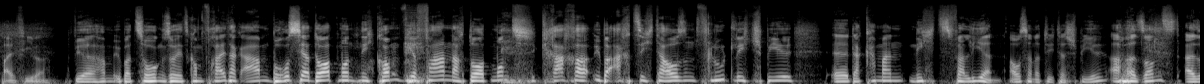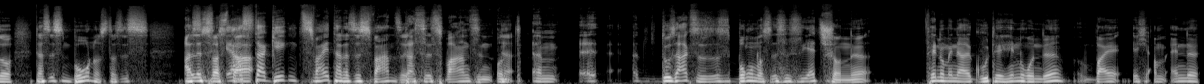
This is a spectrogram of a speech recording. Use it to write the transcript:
Ballfieber. Wir haben überzogen. So, jetzt kommt Freitagabend. Borussia Dortmund nicht kommen. Wir fahren nach Dortmund. Kracher über 80.000. Flutlichtspiel. Äh, da kann man nichts verlieren. Außer natürlich das Spiel. Aber sonst, also, das ist ein Bonus. Das ist das Alles, ist was da- Erster gegen Zweiter. Das ist Wahnsinn. Das ist Wahnsinn. Und Ja. ähm, äh, du sagst es, es ist Bonus, es ist jetzt schon eine phänomenal gute Hinrunde, wobei ich am Ende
